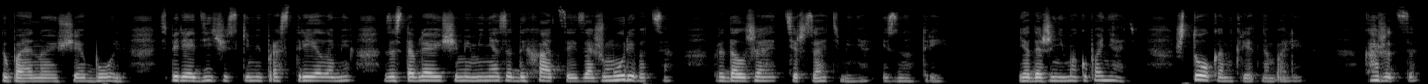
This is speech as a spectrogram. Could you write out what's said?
Тупая ноющая боль с периодическими прострелами, заставляющими меня задыхаться и зажмуриваться, продолжает терзать меня изнутри. Я даже не могу понять, что конкретно болит. Кажется,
